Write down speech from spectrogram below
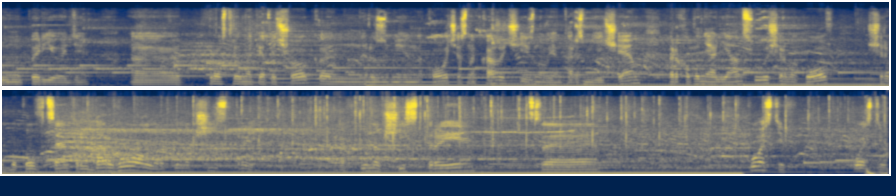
Другому періоді. Е, простріл на п'ятачок, е, не розумію на кого, чесно кажучи, і знову янтар з м'ячем. Перехоплення альянсу, Щербаков. Щербаков в центр, удар гол, рахунок 6-3. Рахунок 6-3. Це Костів. Костів.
